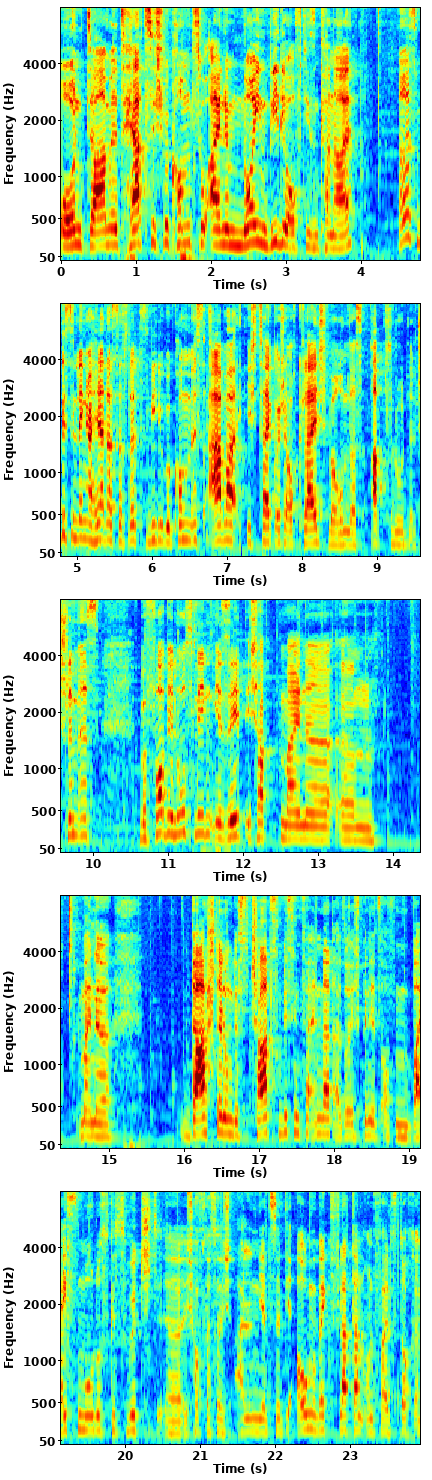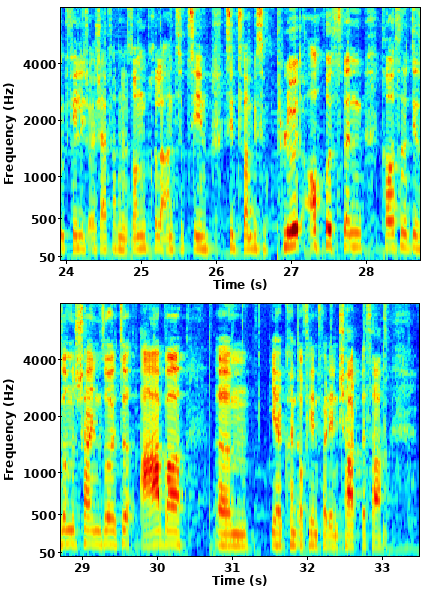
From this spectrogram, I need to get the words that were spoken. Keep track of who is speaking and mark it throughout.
Speaker 1: Und damit herzlich willkommen zu einem neuen Video auf diesem Kanal. Ja, ist ein bisschen länger her, dass das letzte Video gekommen ist, aber ich zeige euch auch gleich, warum das absolut nicht schlimm ist. Bevor wir loslegen, ihr seht, ich habe meine, ähm, meine Darstellung des Charts ein bisschen verändert. Also ich bin jetzt auf den weißen Modus geswitcht. Äh, ich hoffe, dass euch allen jetzt nicht die Augen wegflattern und falls doch, empfehle ich euch einfach eine Sonnenbrille anzuziehen. Sieht zwar ein bisschen blöd aus, wenn draußen nicht die Sonne scheinen sollte, aber ähm, ihr könnt auf jeden Fall den Chart besser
